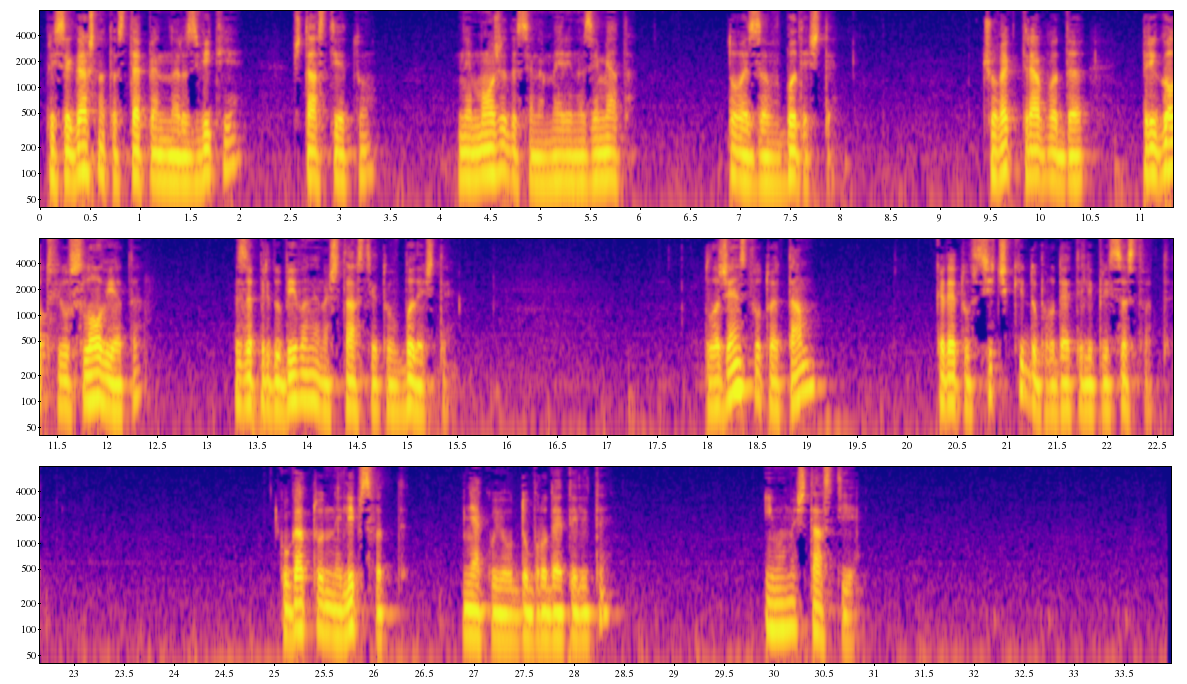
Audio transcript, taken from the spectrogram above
При сегашната степен на развитие, щастието не може да се намери на земята. То е за в бъдеще. Човек трябва да приготви условията за придобиване на щастието в бъдеще. Блаженството е там, където всички добродетели присъстват. Когато не липсват някои от добродетелите, имаме щастие.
